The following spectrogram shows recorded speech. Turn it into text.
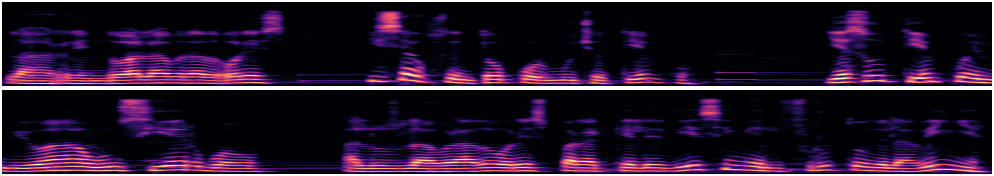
la arrendó a labradores y se ausentó por mucho tiempo. Y a su tiempo envió a un siervo a los labradores para que le diesen el fruto de la viña.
